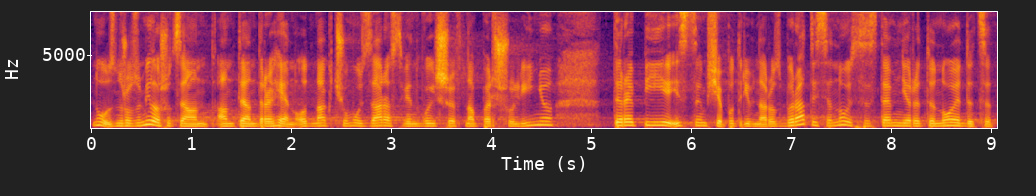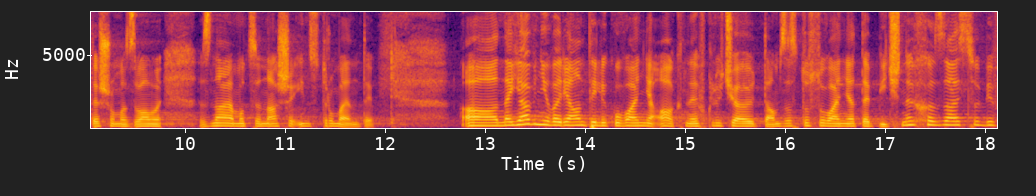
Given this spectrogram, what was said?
Ну, зрозуміло, що це ан- антиандроген, однак чомусь зараз він вийшов на першу лінію. Терапії, і з цим ще потрібно розбиратися. Ну і системні ретиноїди це те, що ми з вами знаємо, це наші інструменти. А, Наявні варіанти лікування акне включають там застосування топічних засобів,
